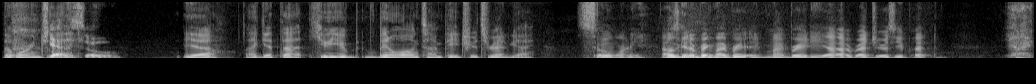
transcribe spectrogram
the orange Yeah, lid. so Yeah, I get that. Hugh, you've been a long time Patriots red guy. So money. I was gonna bring my Bra- my Brady uh, red jersey, but yeah, I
